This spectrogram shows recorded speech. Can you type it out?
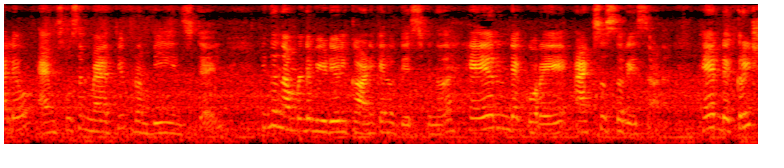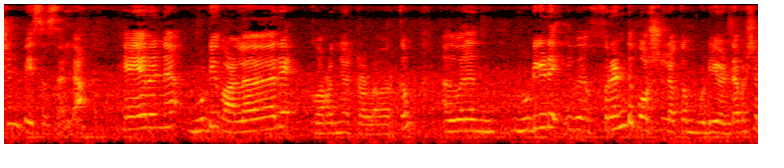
hello I'm Susan Mathew from B in style ഇന്ന് നമ്മുടെ വീഡിയോയിൽ കാണിക്കാൻ ഉദ്ദേശിക്കുന്നത് ഹെയറിന്റെ കുറേ ആക്സസറീസ് ആണ്. ഹെയർ ഡെക്കറേഷൻ പീസസ് അല്ല. ഹെയറിന് മുടി വളരെ കുറഞ്ഞിട്ടുള്ളവർക്കും അതുപോലെ മുടിയുടെ ഫ്രണ്ട് പോർഷനിലൊക്കെ മുടിയുണ്ട്. പക്ഷെ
